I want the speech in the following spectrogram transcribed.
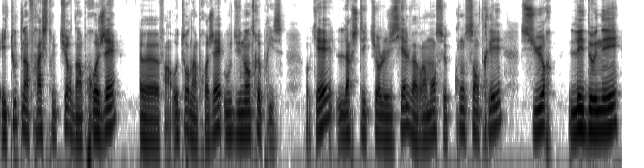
et toute l'infrastructure d'un projet, euh, enfin autour d'un projet ou d'une entreprise. L'architecture logicielle va vraiment se concentrer sur les données,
